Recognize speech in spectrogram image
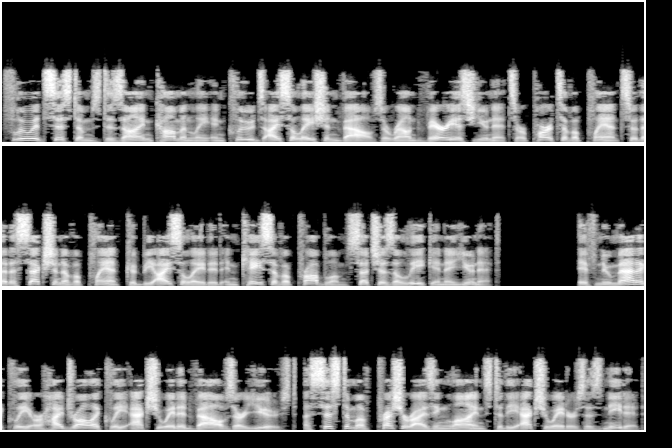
Fluid systems design commonly includes isolation valves around various units or parts of a plant so that a section of a plant could be isolated in case of a problem such as a leak in a unit. If pneumatically or hydraulically actuated valves are used, a system of pressurizing lines to the actuators is needed.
